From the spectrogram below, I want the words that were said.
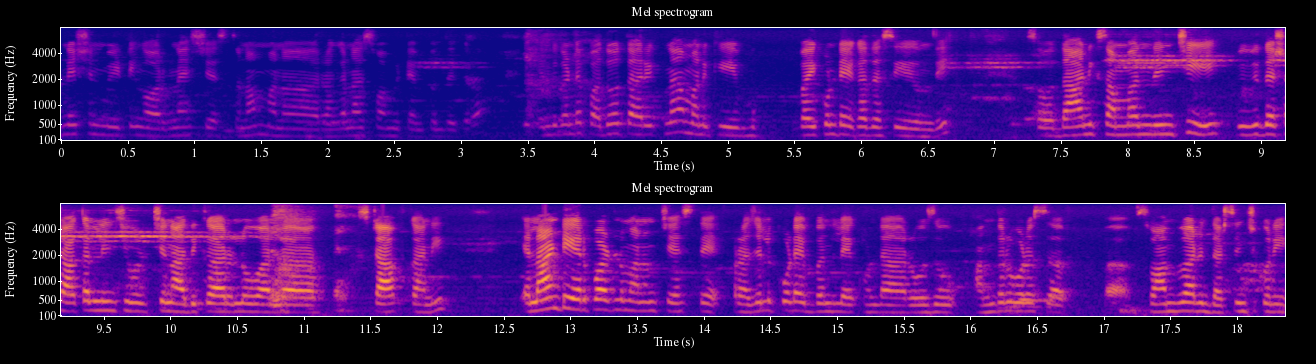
కోఆర్డినేషన్ మీటింగ్ ఆర్గనైజ్ చేస్తున్నాం మన రంగనాథ స్వామి టెంపుల్ దగ్గర. ఎందుకంటే పదో తారీఖున మనకి వైకుంఠ ఏకాదశి ఉంది. సో దానికి సంబంధించి వివిధ శాఖల నుంచి వచ్చిన అధికారులు వాళ్ళ స్టాఫ్ కానీ ఎలాంటి ఏర్పాట్లు మనం చేస్తే ప్రజలకు కూడా ఇబ్బంది లేకుండా రోజు అందరూ కూడా స్వామివారిని దర్శించుకొని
